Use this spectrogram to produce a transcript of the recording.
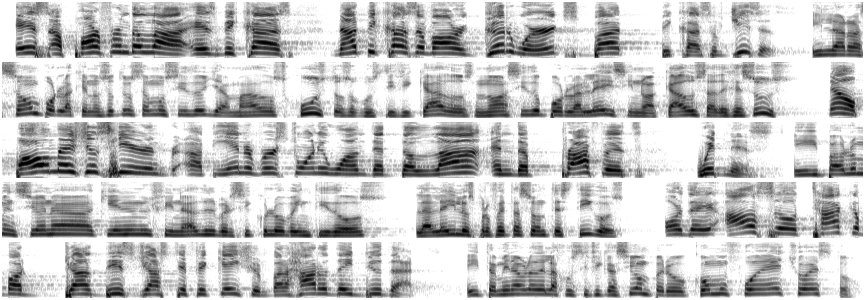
is apart from the law is because not because of our good works, but because of Jesus. Y la razón por la que nosotros hemos sido llamados justos o justificados no ha sido por la ley, sino a causa de Jesús. Now, Paul mentions here in, at the end of verse 21 that the law and the prophets witnessed. Y Pablo menciona aquí en el final del versículo 22, la ley y los profetas son testigos. Or they also talk about ju- this justification, but how do they do that? Y también habla de la justificación, pero ¿cómo fue hecho esto?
